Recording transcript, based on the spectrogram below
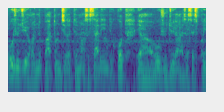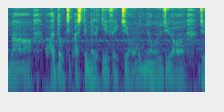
aujourd'hui, nous partons directement sur sa ligne de code et aujourd'hui, ça s'exprime à, à HTML qui effectue le nom mesure de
